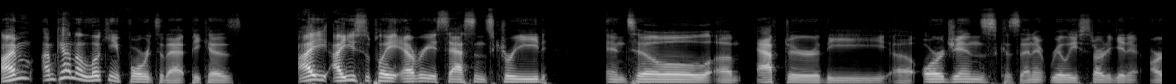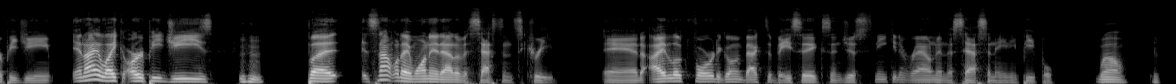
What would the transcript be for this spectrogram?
I'm I'm kind of looking forward to that because I I used to play every Assassin's Creed until um, after the uh, Origins because then it really started getting RPG, and I like RPGs, Mhm. but it's not what I wanted out of Assassin's Creed. And I look forward to going back to basics and just sneaking around and assassinating people. Well, if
